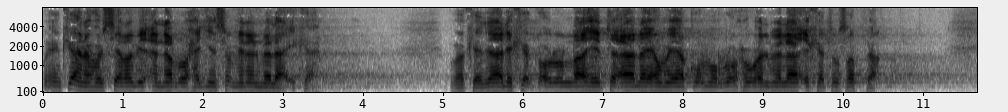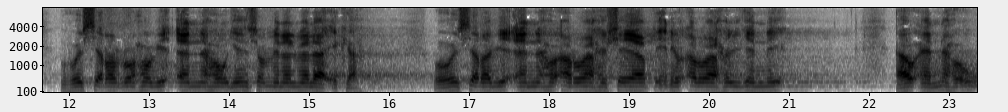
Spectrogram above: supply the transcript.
وإن كان فسر بأن الروح جنس من الملائكة. وكذلك قول الله تعالى يوم يقوم الروح والملائكة صفا. فسر الروح بأنه جنس من الملائكة. وفسر بأنه أرواح الشياطين وأرواح الجن أو أنه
